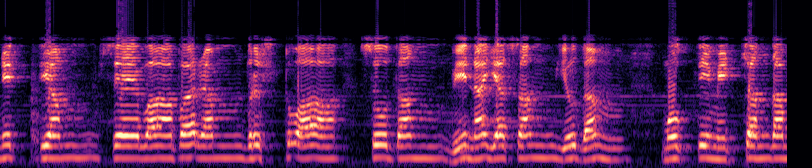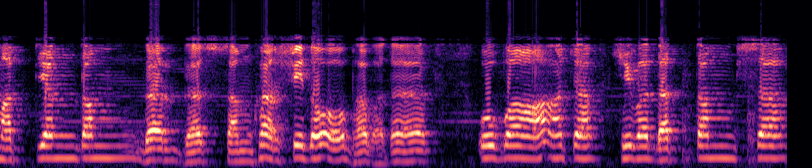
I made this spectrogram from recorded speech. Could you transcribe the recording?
नित्यं सेवापरं दृष्ट्वा सुतं विनयसंयुधं मुक्तिमिच्छन्दमत्यन्तं गर्गः संहर्षितोऽभवत् उवाच शिवदत्तं स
